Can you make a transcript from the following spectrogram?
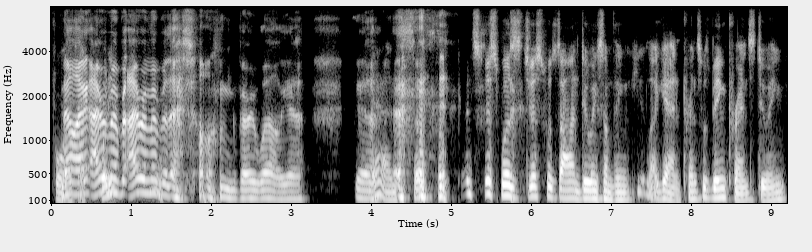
for No, it. I, Like, I what do you- remember. I remember that song very well. Yeah, yeah. yeah and so prince just was just was on doing something again prince was being prince doing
